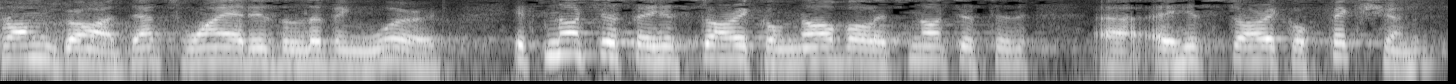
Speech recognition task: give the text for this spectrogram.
from God. That's why it is a living word. It's not just a historical novel. It's not just a, uh, a historical fiction.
